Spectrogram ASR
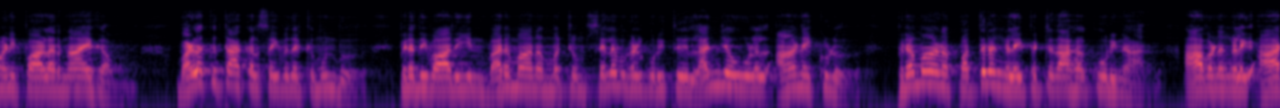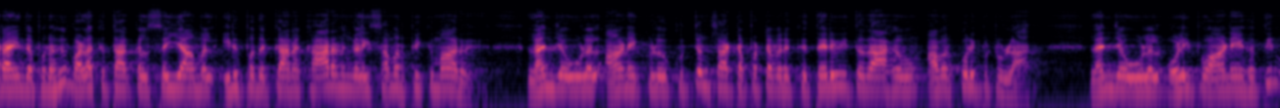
பணிப்பாளர் நாயகம் வழக்கு தாக்கல் செய்வதற்கு முன்பு பிரதிவாதியின் வருமானம் மற்றும் செலவுகள் குறித்து லஞ்ச ஊழல் ஆணைக்குழு பிரமாண பத்திரங்களை பெற்றதாக கூறினார். ஆவணங்களை ஆராய்ந்த பிறகு வழக்கு தாக்கல் செய்யாமல் இருப்பதற்கான காரணங்களை சமர்ப்பிக்குமாறு லஞ்ச ஊழல் ஆணைக்குழு குற்றம் சாட்டப்பட்டவருக்கு தெரிவித்ததாகவும் அவர் குறிப்பிட்டுள்ளார். லஞ்ச ஊழல் ஒழிப்பு ஆணையகத்தின்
